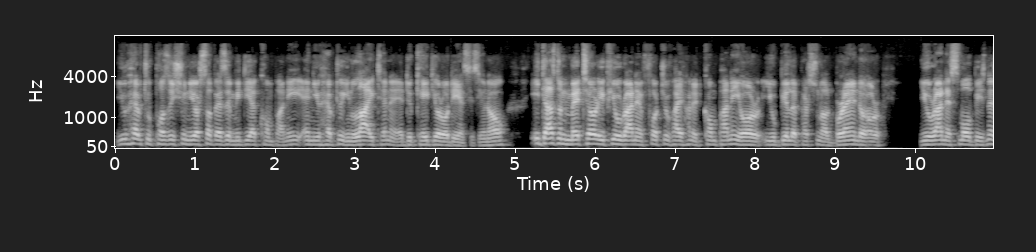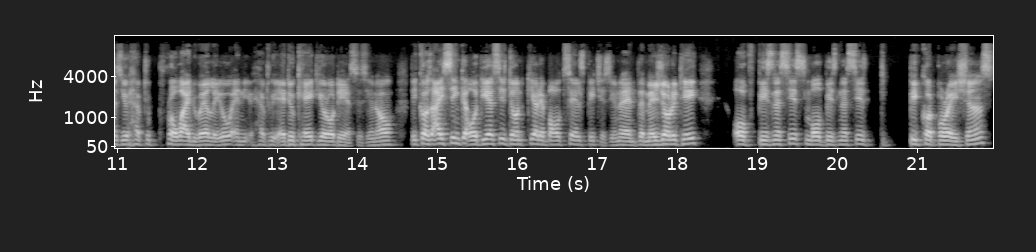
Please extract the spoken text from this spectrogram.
You have to position yourself as a media company and you have to enlighten and educate your audiences, you know. It doesn't matter if you run a Fortune 500 company or you build a personal brand or you run a small business, you have to provide value and you have to educate your audiences, you know, because I think audiences don't care about sales pitches, you know, and the majority of businesses, small businesses, big corporations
